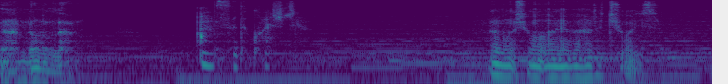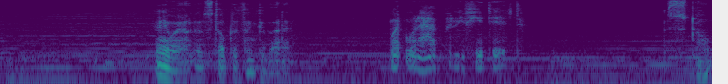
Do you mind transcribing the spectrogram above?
I'm not alone. Answer the question. I'm not sure I ever had a choice. Anyway, I don't stop to think about it. What would happen if you did? Stop?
